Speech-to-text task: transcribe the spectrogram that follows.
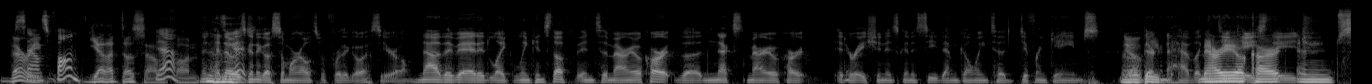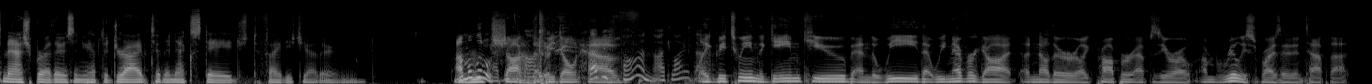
Very Sounds fun. Yeah, that does sound Yeah. fun. Nintendo good. is going to go somewhere else before they go F Zero. Now they've added like Lincoln stuff into Mario Kart. The next Mario Kart iteration is going to see them going to different games. It'll They're going to have like Mario a DK Kart stage. and Smash Brothers, and you have to drive to the next stage to fight each other. And I'm a Mhm. little That'd shocked that we don't That'd have be fun. I'd like that. like between the GameCube and the Wii that we never got another like proper F Zero. I'm really surprised they didn't tap that.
